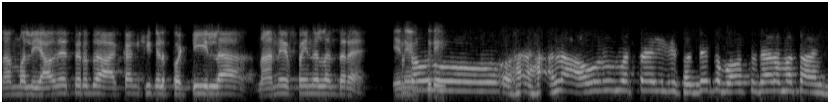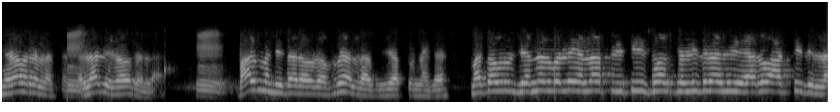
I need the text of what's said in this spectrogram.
ನಮ್ಮಲ್ಲಿ ಯಾವ್ದೇ ತರದ ಆಕಾಂಕ್ಷಿಗಳ ಪಟ್ಟಿ ಇಲ್ಲ ನಾನೇ ಫೈನಲ್ ಅಂತಾರೆ. ಏನ್ ಹೇಳ್ತೀರಿ? ಅವರು ಅಲ್ಲ ಅವರು ಮತ್ತೆ ಈಗ ಸದ್ಯಕ್ಕೆ ಭಾವಿಸಿದಾರ ಮತ್ತೆ ಹಂಗೆ ಹೇಳೋರಲ್ಲ ಸರ್. ಎಲ್ಲರೂ ಇರೋರಲ್ಲ. ಭಾಳ ಮಂದಿ ಇದ್ದಾರೆ ಅವ್ರು ಒಬ್ರು ಅಲ್ಲ ಬಿಜಾಪುರ್ನಾಗ. ಮತ್ತೆ ಅವರು ಜನರ ಬಳಿ ಎಲ್ಲ ಪ್ರೀತಿ ವಿಶ್ವಾಸ ಗೆಲ್ಲಿದ್ರೆ ಅಲ್ಲಿ ಯಾರು ಆಗ್ತಿದ್ದಿಲ್ಲ.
